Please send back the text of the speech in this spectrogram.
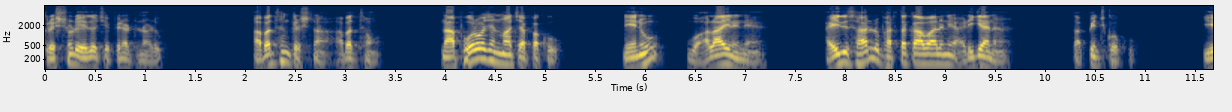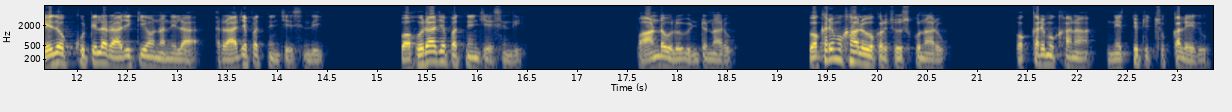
కృష్ణుడు ఏదో చెప్పినట్టున్నాడు. అబద్ధం కృష్ణ అబద్ధం. నా పూర్వజన్మ చెప్పకు. నేను వాలాయనినే. ఐదుసార్లు భర్త కావాలని అడిగానా? తప్పించుకోకు. ఏదో కుటిల రాజకీయం నన్నిలా రాజపత్నం చేసింది. బహురాజపత్నం చేసింది. పాండవులు వింటున్నారు. ఒకరి ముఖాలు ఒకరు చూసుకున్నారు. ఒక్కరి ముఖాన నెత్తుటి చుక్కలేదు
